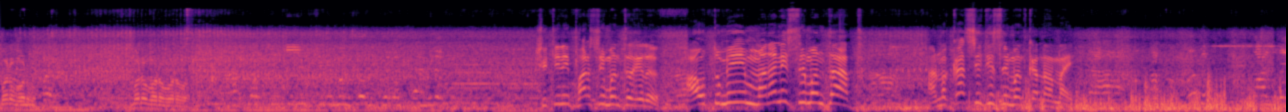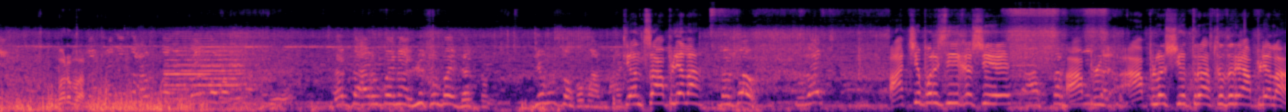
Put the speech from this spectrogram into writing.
बरोबर बरोबर. बरोबर शेतीने फार श्रीमंत केलं अहो तुम्ही मनाने श्रीमंत आहात. आणि मग का शेती श्रीमंत करणार नाही? बरोबर. दहा रुपये ना वीस रुपये धरतो जेवूच नको मानणार त्यांचं आपल्याला? नको आजची परिस्थिती कशी आहे? आपलं आपलं क्षेत्र असलं तरी आपल्याला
